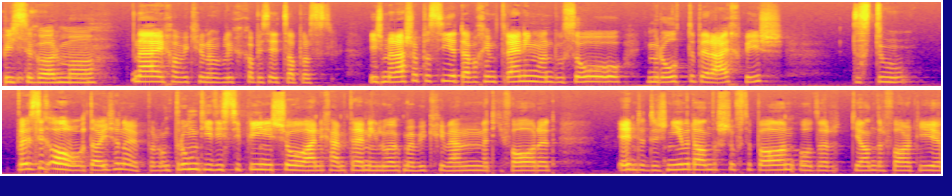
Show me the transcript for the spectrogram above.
bist du sogar mal... Nein, ich habe wirklich noch Glück gehabt bis jetzt, aber es ist mir auch schon passiert, einfach im Training, wenn du so im roten Bereich bist, dass du plötzlich, oh, da ist ja noch jemand. Und darum, die Disziplin ist schon, eigentlich auch im Training schaut man wirklich, wenn wir die fahren, entweder ist niemand anders auf der Bahn oder die anderen fahren die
